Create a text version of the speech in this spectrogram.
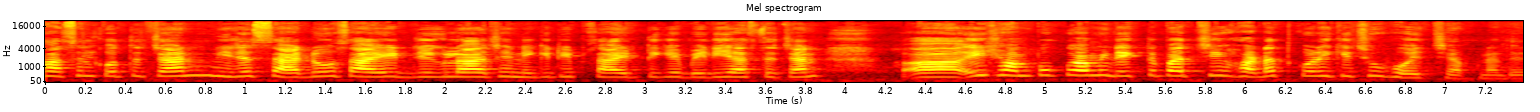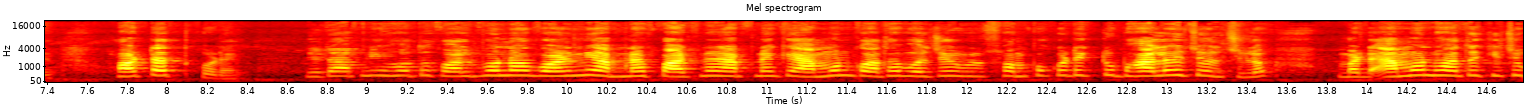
হাসিল করতে চান, নিজের স্যাডো সাইড যেগুলো আছে নেগেটিভ সাইড থেকে বেরিয়ে আসতে চান এই সম্পর্ক আমি দেখতে পাচ্ছি হঠাৎ করে কিছু হয়েছে আপনাদের, হঠাৎ করে। যেটা আপনি হয়তো কল্পনাও করেননি, আপনার পার্টনার আপনাকে এমন কথা বলছে, সম্পর্কটা একটু ভালোই চলছিল বাট এমন হয়তো কিছু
